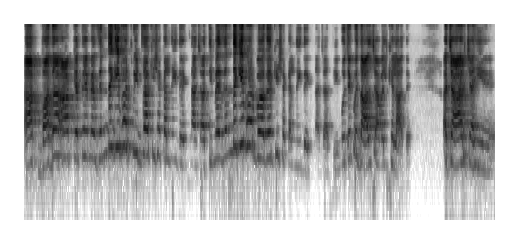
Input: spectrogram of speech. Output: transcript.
آپ وعدہ، آپ کہتے ہیں، میں زندگی بھر پیزا کی شکل نہیں دیکھنا چاہتی، میں زندگی بھر برگر کی شکل نہیں دیکھنا چاہتی، مجھے کوئی دال چاول کھلا دے، اچار چاہیے۔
